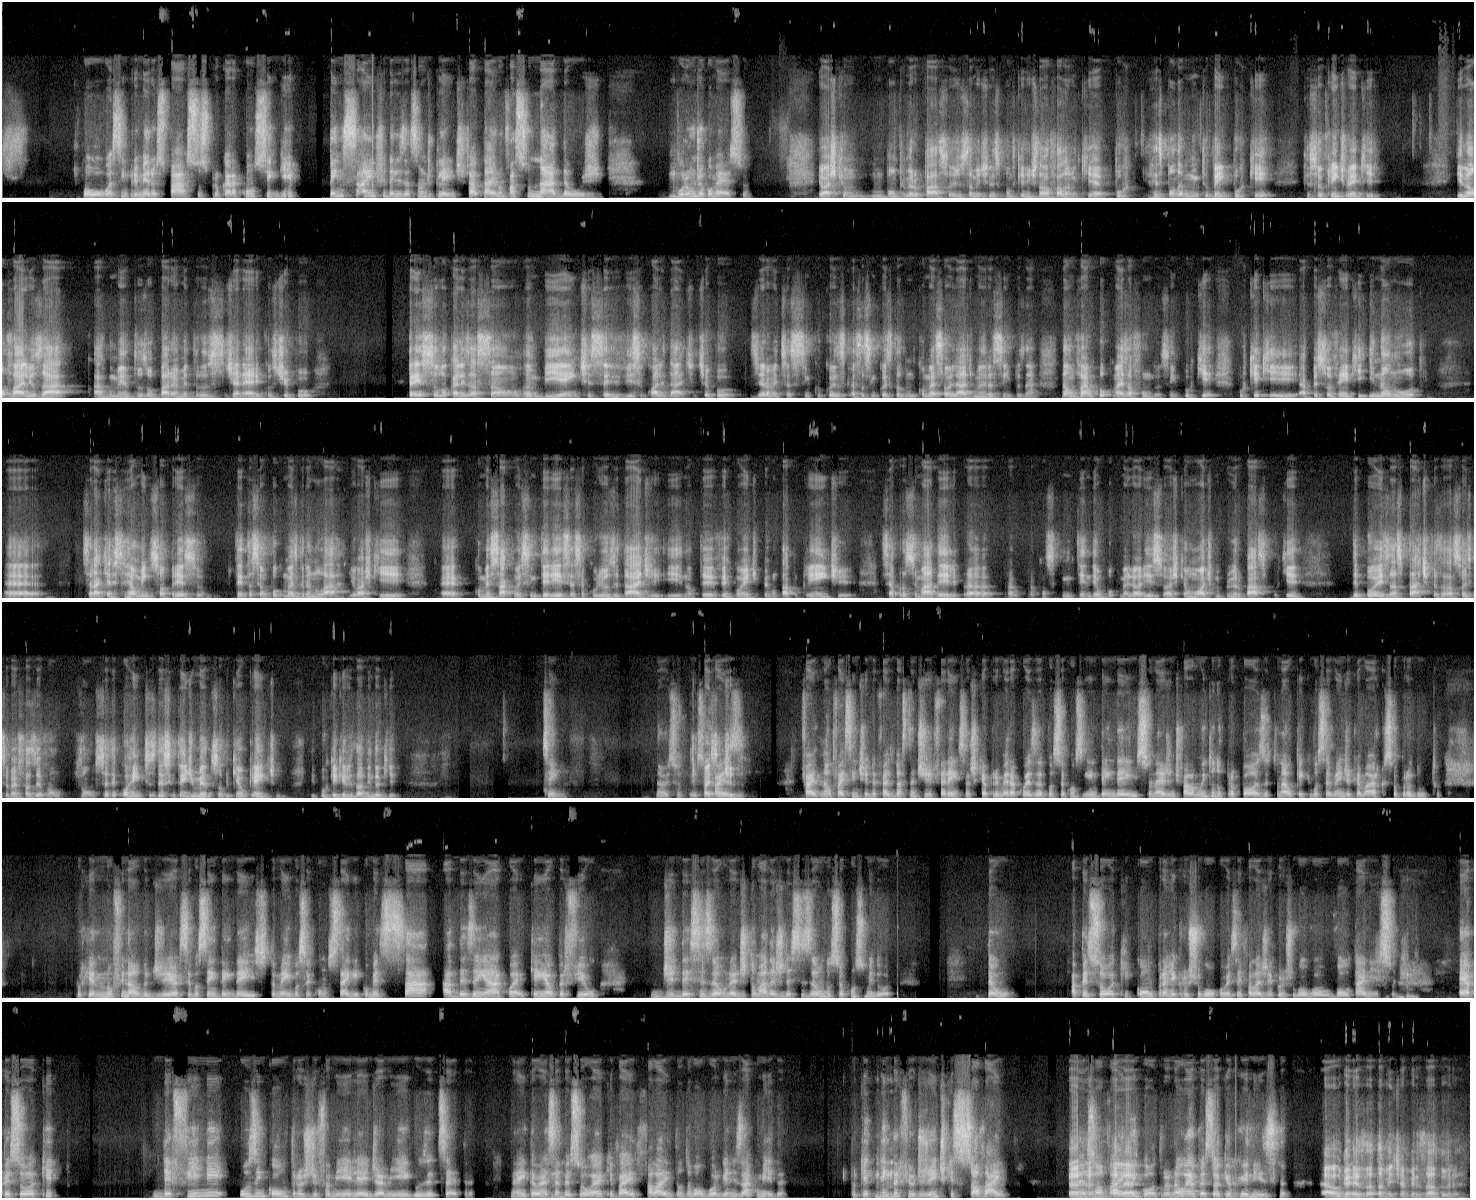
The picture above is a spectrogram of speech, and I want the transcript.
Ou, assim, primeiros passos para o cara conseguir pensar em fidelização de cliente. Fala, tá, eu não faço nada hoje. Por uhum. onde eu começo? Eu acho que um, um, bom primeiro passo é justamente nesse ponto que a gente estava falando, que é por, responda muito bem por que, que o seu cliente vem aqui. E não vale usar argumentos ou parâmetros genéricos tipo preço, localização, ambiente, serviço, qualidade. Tipo, geralmente essas cinco coisas, essas cinco coisas que todo mundo começa a olhar de maneira simples, né? Não, vai um pouco mais a fundo, assim. Por que, por que, que a pessoa vem aqui e não no outro? É, será que é realmente só preço? Tenta ser um pouco mais granular. E eu acho que é, começar com esse interesse, essa curiosidade e não ter vergonha de perguntar para o cliente, se aproximar dele para conseguir entender um pouco melhor isso, acho que é um ótimo primeiro passo, porque depois as práticas, as ações que você vai fazer vão, vão ser decorrentes desse entendimento sobre quem é o cliente né? e por que, que ele está vindo aqui. Sim. Não, isso, isso faz, faz, faz, não, faz sentido e faz bastante diferença. Acho que a primeira coisa é você conseguir entender isso, né? A gente fala muito do propósito, né? O que, que você vende que é maior que o seu produto. Porque no final do dia, se você entender isso também, você consegue começar a desenhar quem é o perfil de decisão, né? De tomada de decisão do seu consumidor. Então, a pessoa que compra Recruit Go, comecei a falar de Recruit Go, vou voltar nisso. É a pessoa que define os encontros de família e de amigos, etc. Né? Então, essa uhum. pessoa é que vai falar: então tá bom, vou organizar a comida. Porque uhum. tem perfil de gente que só vai. Uhum. Né? Só vai Ela no é... encontro, não é a pessoa que organiza. É, exatamente, é organizadora.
